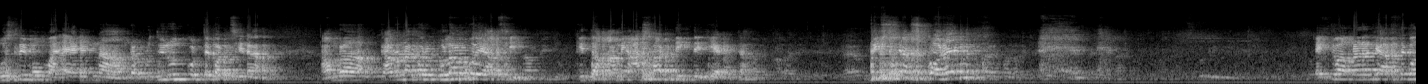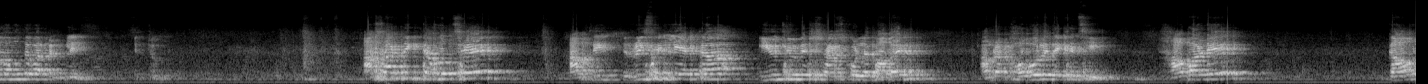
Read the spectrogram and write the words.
মুসলিম উম্মা এক না, আমরা প্রতিরোধ করতে পারছি না। আমরা কারও না কারও গোলাম হয়ে আছি, কিন্তু আমি আশার দিক দেখি একটা। বিশ্বাস করেন? একটু আপনারা কি আস্তে কথা বলতে পারবেন প্লিজ একটু। আশার দিকটা হচ্ছে, আপনি রিসেন্টলি একটা ইউটিউবে সার্চ করলে পাবেন। আমরা খবরে দেখেছি হাবার্ডে গাউন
